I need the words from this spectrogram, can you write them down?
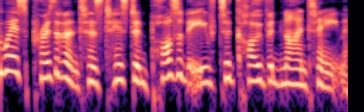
US president has tested positive to COVID 19.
